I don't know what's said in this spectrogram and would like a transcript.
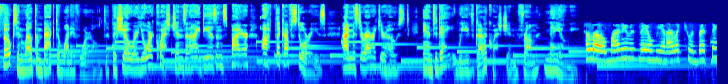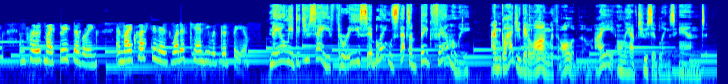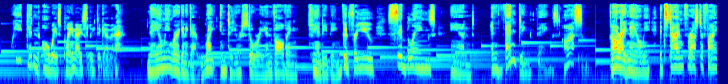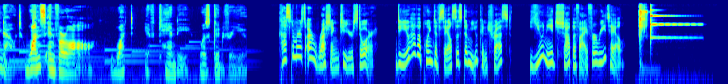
Folks, and welcome back to What If World, the show where your questions and ideas inspire off the cuff stories. I'm Mr. Eric, your host, and today we've got a question from Naomi. Hello, my name is Naomi and I like to invent things and play with my three siblings. And my question is, what if candy was good for you? Naomi, did you say three siblings? That's a big family. I'm glad you get along with all of them. I only have two siblings, and we didn't always play nicely together. Naomi, we're gonna get right into your story involving candy being good for you, siblings, and inventing things. Awesome. All right, Naomi, it's time for us to find out once and for all what if candy was good for you? Customers are rushing to your store. Do you have a point of sale system you can trust? You need Shopify for retail.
